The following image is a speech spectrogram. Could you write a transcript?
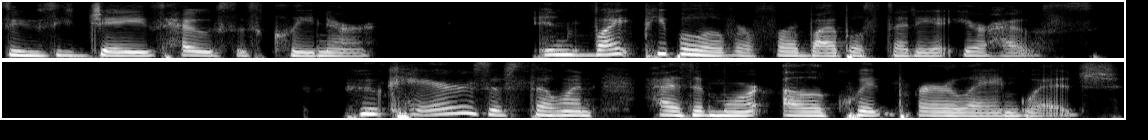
Susie J's house is cleaner? Invite people over for a Bible study at your house. Who cares if someone has a more eloquent prayer language?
